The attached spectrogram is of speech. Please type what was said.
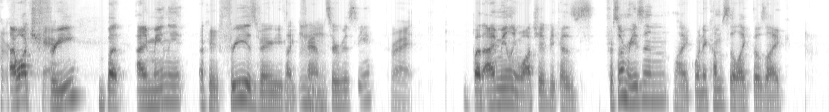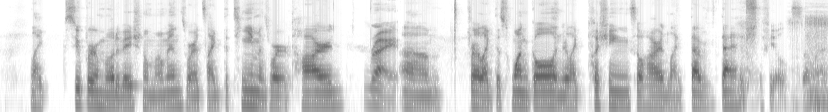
don't I watch care. Free, but I mainly okay. Free is very like fan Mhm. servicey, Right. but I mainly watch it because for some reason, like when it comes to like those like like super motivational moments where it's like the team has worked hard Right. um for like this one goal and they're like pushing so hard like that that hits the field so much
